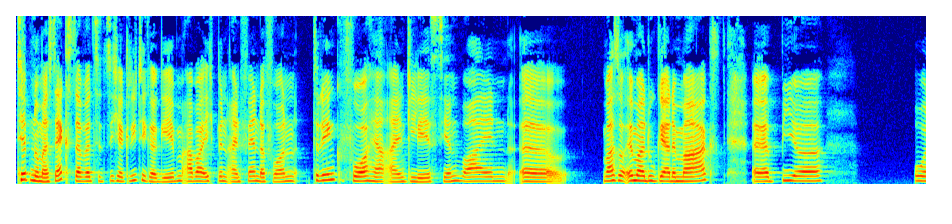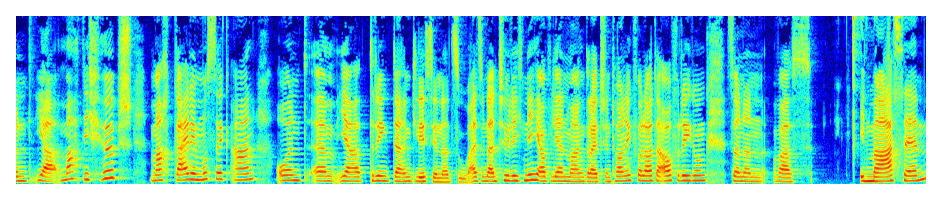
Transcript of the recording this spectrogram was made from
Tipp Nummer 6, da wird es jetzt sicher Kritiker geben, aber ich bin ein Fan davon. Trink vorher ein Gläschen Wein, äh, was auch immer du gerne magst, äh, Bier, und ja, mach dich hübsch, mach geile Musik an und ähm, ja, trink da ein Gläschen dazu. Also natürlich nicht auf leeren Magen drei Gin Tonic vor lauter Aufregung, sondern was in Maßen.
